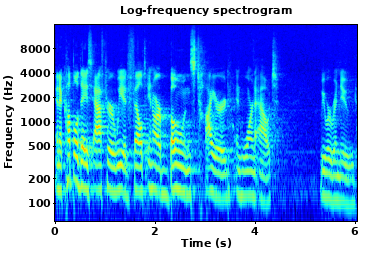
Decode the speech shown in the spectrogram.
And a couple days after we had felt in our bones tired and worn out, we were renewed.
